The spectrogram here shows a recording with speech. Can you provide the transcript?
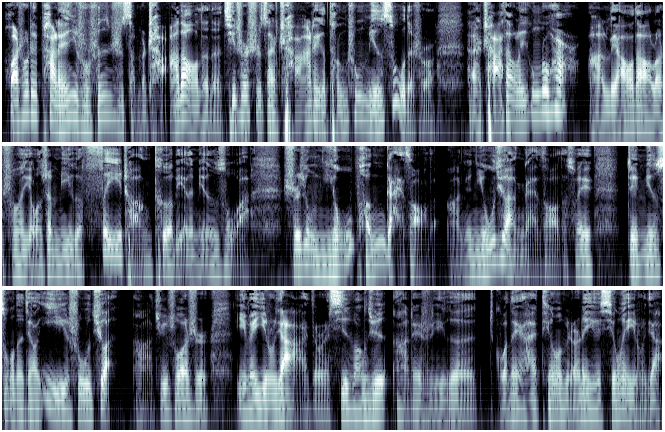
话说这帕连艺术村是怎么查到的呢？其实是在查这个腾冲民宿的时候，哎，查到了一公众号啊，聊到了说有这么一个非常特别的民宿啊，是用牛棚改造的啊，就牛圈改造的，所以这民宿呢叫艺术圈。啊，据说是一位艺术家，就是信王军啊，这是一个国内还挺有名的一个行为艺术家，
